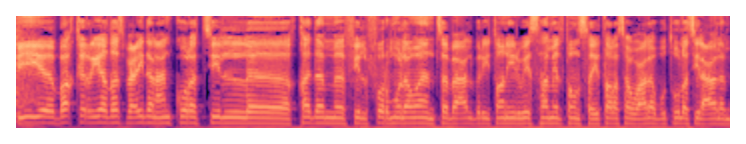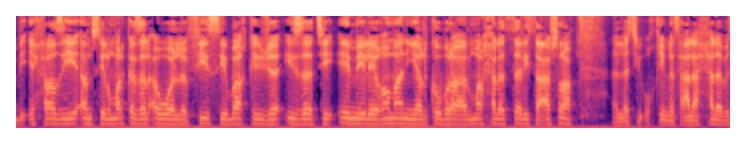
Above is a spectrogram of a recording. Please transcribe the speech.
في باقي الرياضات بعيدا عن كرة القدم في الفورمولا 1 تابع البريطاني لويس هاميلتون سيطرته على بطولة العالم بإحرازه أمس المركز الأول في سباق جائزة إيميليا رومانيا الكبرى المرحلة الثالثة عشرة التي أقيمت على حلبة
